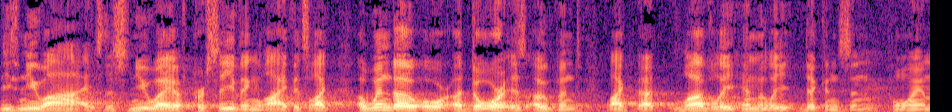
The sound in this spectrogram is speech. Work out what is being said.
these new eyes, this new way of perceiving life. It's like a window or a door is opened, like that lovely Emily Dickinson poem,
